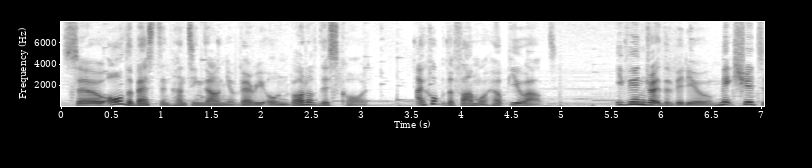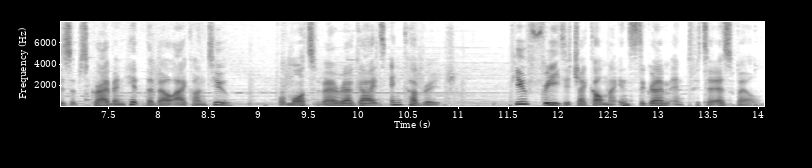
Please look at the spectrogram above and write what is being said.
So all the best in hunting down your very own Rod of Discord. I hope the farm will help you out. If you enjoyed the video, make sure to subscribe and hit the bell icon too, for more Terraria guides and coverage. Feel free to check out my Instagram and Twitter as well.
